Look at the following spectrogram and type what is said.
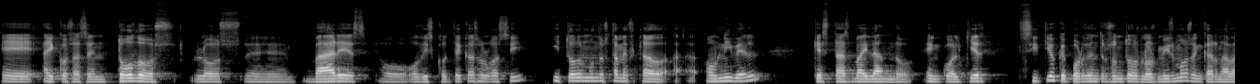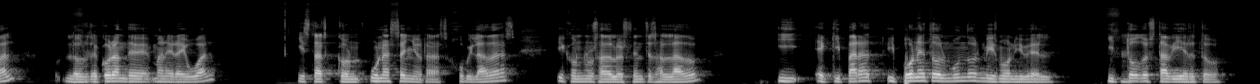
Eh, hay cosas en todos los eh, bares o, discotecas o algo así. Y todo el mundo está mezclado a, a un nivel que estás bailando en cualquier sitio que por dentro son todos los mismos en carnaval, los decoran de manera igual y estás con unas señoras jubiladas y con unos adolescentes al lado y equipara y pone a todo el mundo al mismo nivel y todo está abierto.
